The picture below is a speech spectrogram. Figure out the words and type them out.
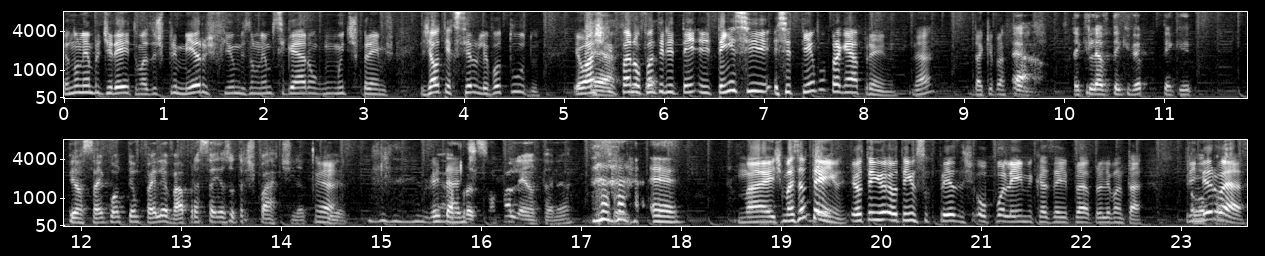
Eu não lembro direito, mas os primeiros filmes, não lembro se ganharam muitos prêmios. Já o terceiro levou tudo. Eu acho É, que o Final exato. Fantasy ele tem, ele tem esse, esse tempo pra ganhar prêmio, né? Daqui pra frente. É, tem que, levar, tem que ver, tem que pensar em quanto tempo vai levar pra sair as outras partes, né? Porque É. a Verdade. produção tá lenta, né? É. Mas, mas eu tenho, eu tenho, eu tenho surpresas ou polêmicas aí pra, pra levantar. Primeiro Opa. é,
